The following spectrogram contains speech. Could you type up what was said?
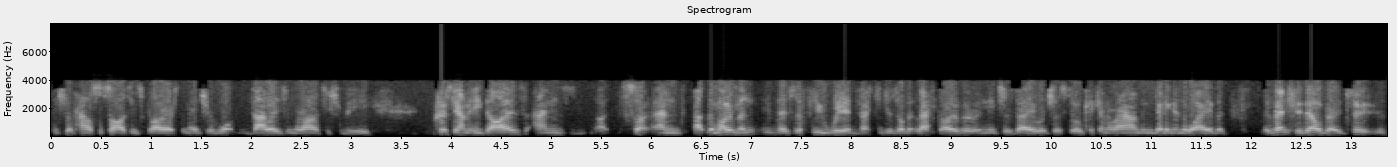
the nature of how societies flourish, the nature of what values and morality should be. Christianity dies, and uh, so, and at the moment there's a few weird vestiges of it left over in Nietzsche's day, which are still kicking around and getting in the way. But eventually they'll go too,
